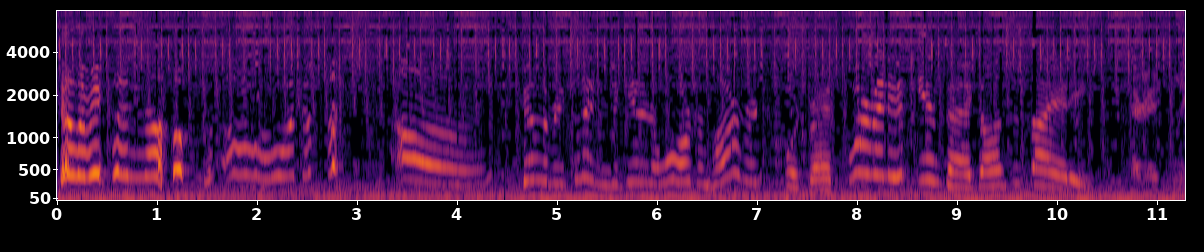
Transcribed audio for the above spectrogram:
Hillary Clinton, no! From Harvard for transformative impact on society. Seriously,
